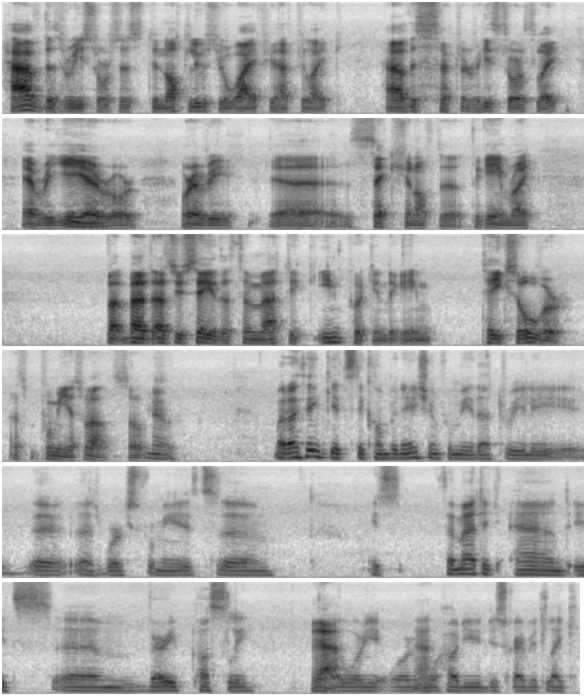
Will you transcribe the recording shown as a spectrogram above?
have these resources to not lose your wife. You have to like have this certain resource like every year or or every uh, section of the the game, right? But but as you say, the thematic input in the game takes over as for me as well. So Yeah. but i think it's the combination for me that really uh, that works for me it's um it's thematic and it's um very puzzly yeah, uh, or, you, or Yeah. how do you describe it? Like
